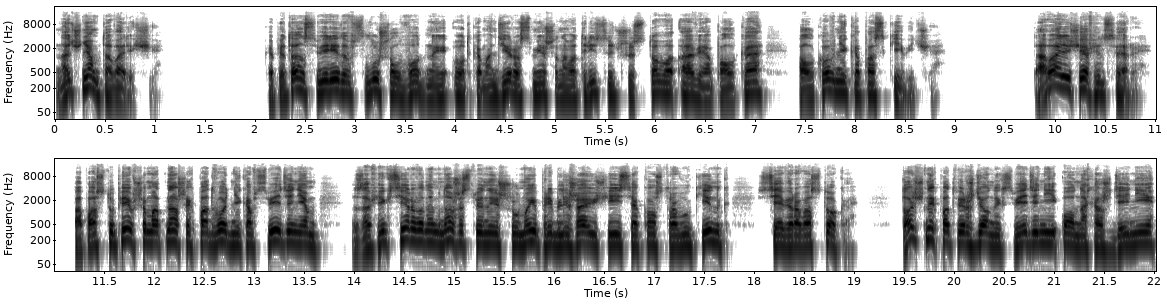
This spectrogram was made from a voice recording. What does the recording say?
начнем, товарищи!» Капитан Свиридов слушал водный от командира смешанного 36-го авиаполка полковника Паскевича. «Товарищи офицеры, по поступившим от наших подводников сведениям зафиксированы множественные шумы, приближающиеся к острову Кинг с северо-востока. Точных подтвержденных сведений о нахождении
